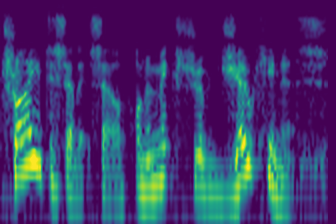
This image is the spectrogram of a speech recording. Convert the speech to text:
tried to sell itself on a mixture of jokiness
